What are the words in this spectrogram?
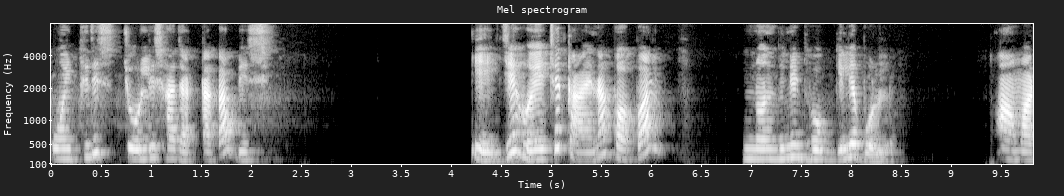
পঁয়ত্রিশ, চল্লিশ হাজার টাকা বেশি। এই যে হয়েছে তাই না কপাল? নন্দিনী ঢোক গিলে বলল, আমার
